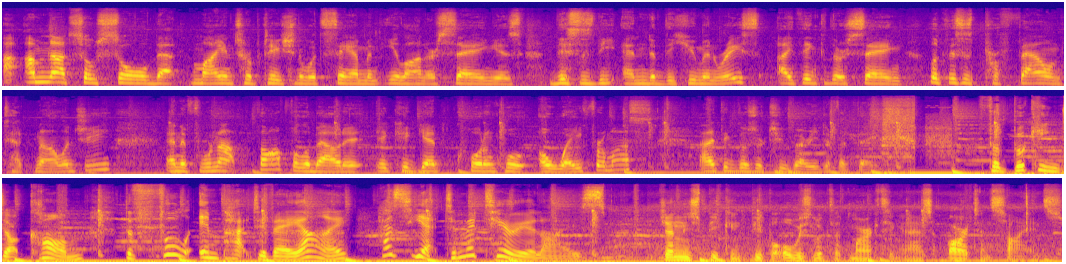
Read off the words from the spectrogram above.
I'm not so sold that my interpretation of what Sam and Elon are saying is this is the end of the human race. I think they're saying, look, this is profound technology. And if we're not thoughtful about it, it could get quote unquote away from us. I think those are two very different things. For Booking.com, the full impact of AI has yet to materialize. Generally speaking, people always looked at marketing as art and science,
